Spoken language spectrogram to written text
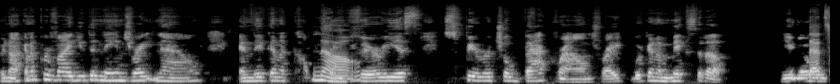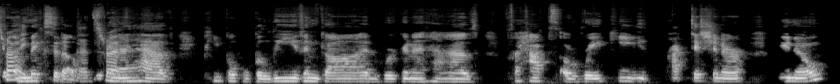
We're not going to provide you the names right now, and they're going to come No. from various spiritual backgrounds, right? We're going to mix it up. You know, That's right. mix it up. That's we're right. gonna have people who believe in God. We're gonna have perhaps a Reiki practitioner, you know?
